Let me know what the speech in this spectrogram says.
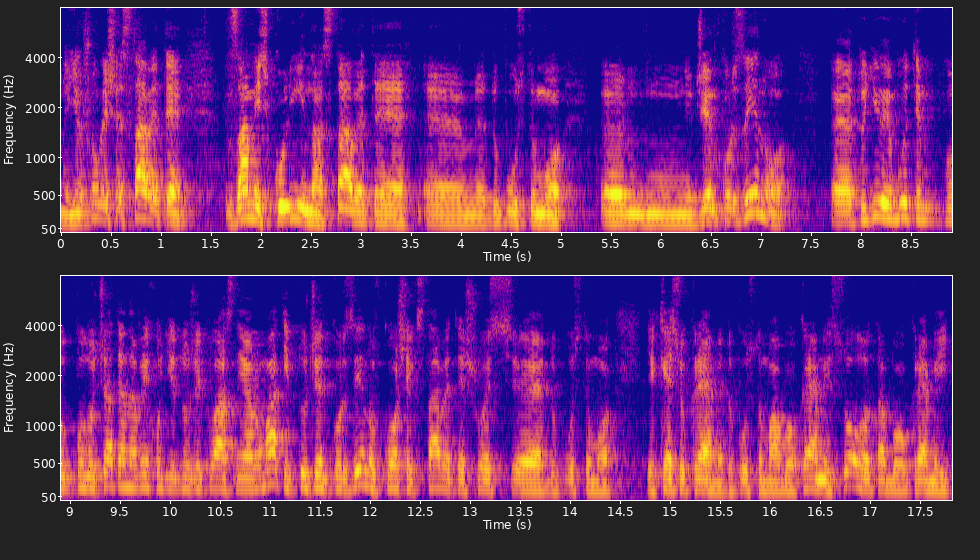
Якщо ви ще ставите замість коліна, ставите, ем, допустимо, ем, джин корзину, Тоді ви будете по- получати на виході дуже класний аромат, і в ту джин корзину в кошик ставити щось, е, допустимо, якесь окреме, допустимо, або окремий солод, або окремий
